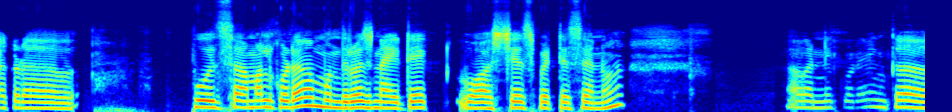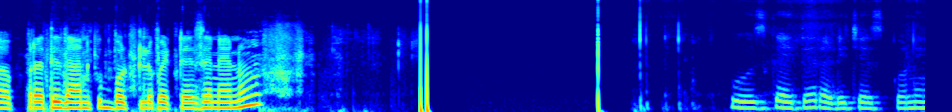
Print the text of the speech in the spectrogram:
అక్కడ పూజ సామాన్లు కూడా ముందు రోజు నైటే వాష్ చేసి పెట్టేశాను. అవన్నీ కూడా ఇంకా ప్రతిదానికి బొట్లు పెట్టేసి నేను పూజకి అయితే రెడీ చేసుకొని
